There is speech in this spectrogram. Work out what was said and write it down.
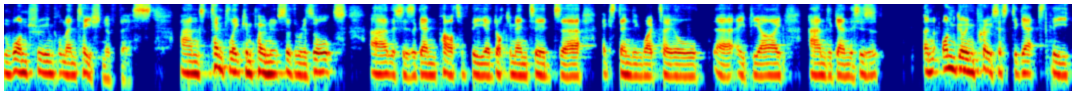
the one true implementation of this and template components of the results. Uh, this is again part of the uh, documented uh, extending Wagtail uh, API. And again, this is an ongoing process to get the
